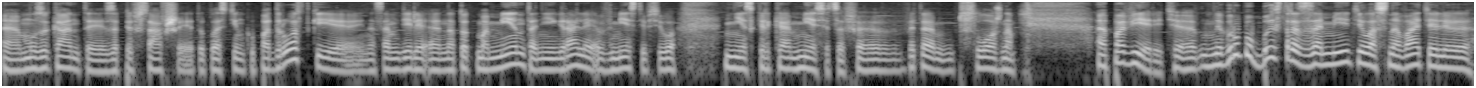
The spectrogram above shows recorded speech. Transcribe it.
э, музыканты, записавшие эту пластинку подростки, и на самом деле э, на тот момент они играли вместе всего несколько месяцев. Это сложно поверить. Э, Группу быстро заметил основатель э,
